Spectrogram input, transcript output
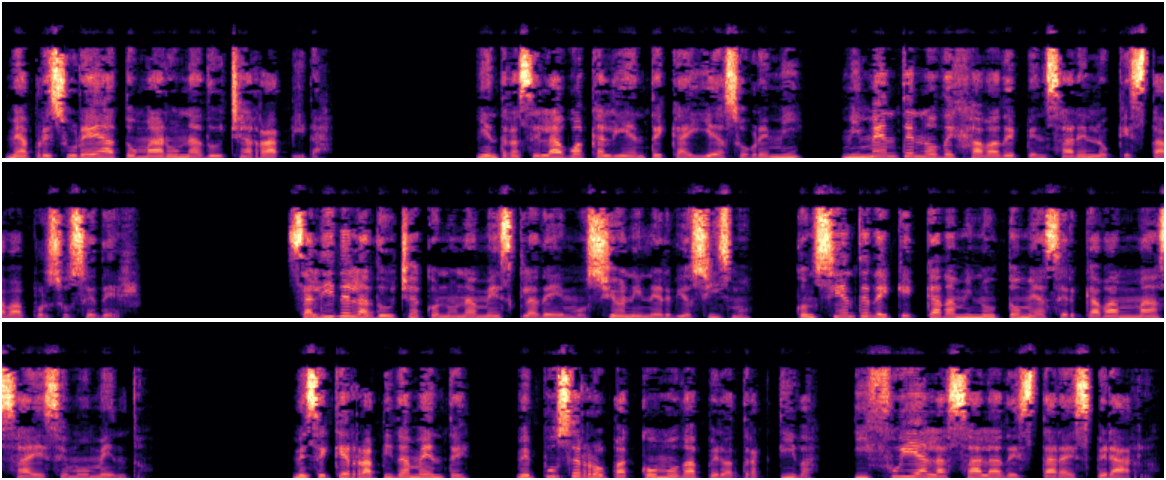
Me apresuré a tomar una ducha rápida. Mientras el agua caliente caía sobre mí, mi mente no dejaba de pensar en lo que estaba por suceder. Salí de la ducha con una mezcla de emoción y nerviosismo, consciente de que cada minuto me acercaba más a ese momento. Me sequé rápidamente, me puse ropa cómoda pero atractiva, y fui a la sala de estar a esperarlo.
